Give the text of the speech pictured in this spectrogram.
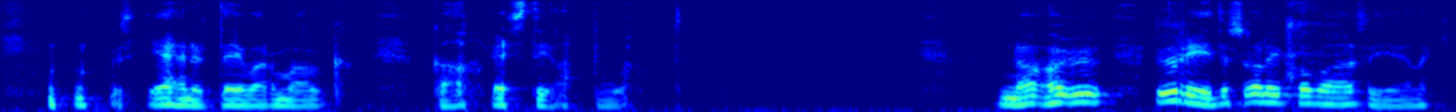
siihen nyt ei varmaan ollut kauheasti apua. No, y- yritys oli kovaa sielläkin.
